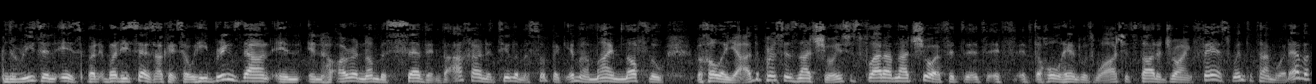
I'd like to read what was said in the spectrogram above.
the reason is, but but he says, okay, so he brings down in in Ha'ara number seven, the person is not sure. He's just flat out not sure if it if, if, if the whole hand was washed. It started drying fast, wintertime, whatever.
